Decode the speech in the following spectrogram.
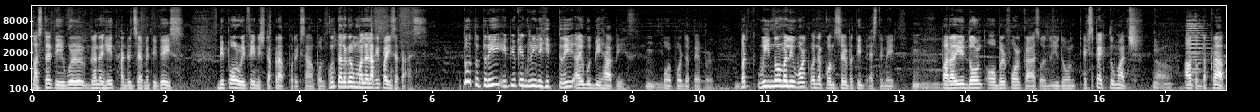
plus 30, we're gonna hit 170 days before we finish the crop, for example. Kung talagang malalaki pa yun sa taas. 2 to 3, if you can really hit 3, I would be happy Mm. for, for the pepper. But we normally work on a conservative estimate Mm. para you don't over forecast or you don't expect too much Oo. out of the crop.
